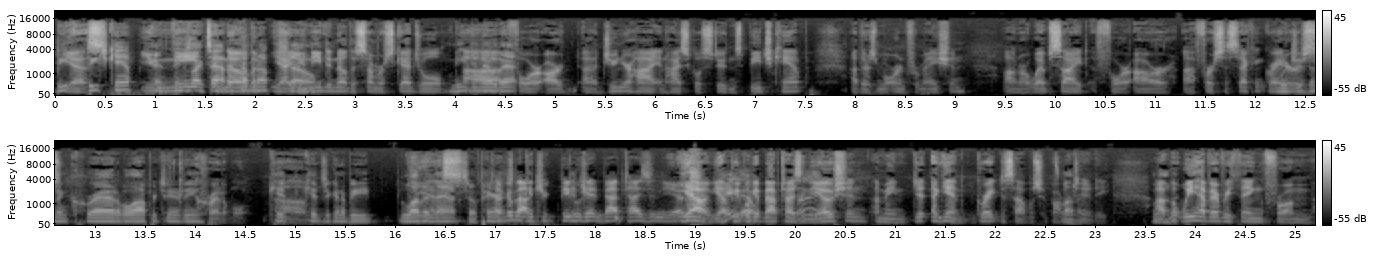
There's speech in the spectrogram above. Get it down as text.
be- Yes. beach camp You and things like that are coming the- up. Yeah, so you need to know the summer schedule. Need to uh, know that. for our uh, junior high and high school students beach camp. Uh, there's more information on our website for our uh, first and second graders. which is an incredible opportunity. incredible. Kid, Um, kids are going to be loving yes. that. So parents, Talk about get your people get your- getting baptized in the ocean. Yeah, yeah. There People get baptized in the ocean. I mean, j- again, great discipleship opportunity. Uh, but it. we have everything from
